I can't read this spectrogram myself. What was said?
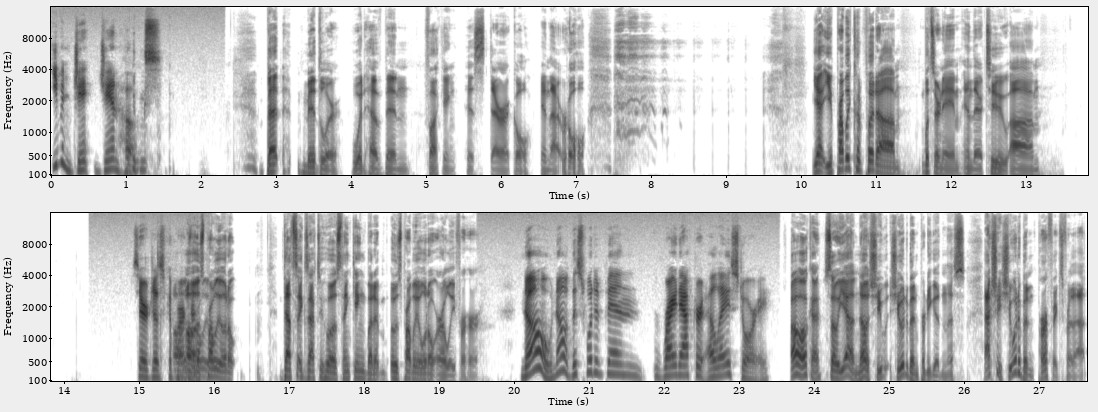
even Jan, Jan Hooks. Bette Midler would have been fucking hysterical in that role. yeah, you probably could put um, what's her name in there too. Um, Sarah Jessica Oh, Parker. oh, it's probably a little. That's exactly who I was thinking, but it, it was probably a little early for her. No, no, this would have been right after L.A. Story. Oh, okay. So yeah, no, she she would have been pretty good in this. Actually, she would have been perfect for that.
